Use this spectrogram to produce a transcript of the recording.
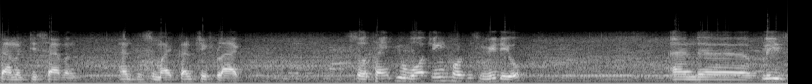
77 and this is my country flag. So thank you watching for this video. And uh, please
